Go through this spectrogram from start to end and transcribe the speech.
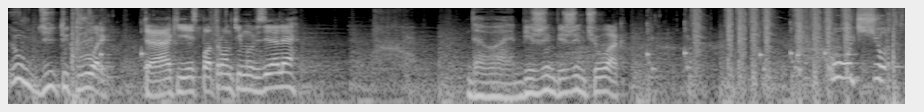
Уйди ты, тварь! Так, есть патронки мы взяли. Давай, бежим, бежим, чувак. О, черт!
